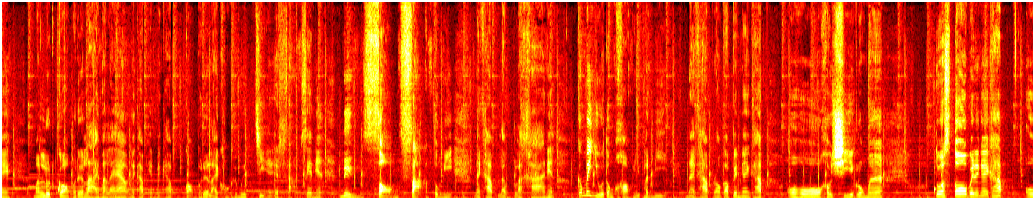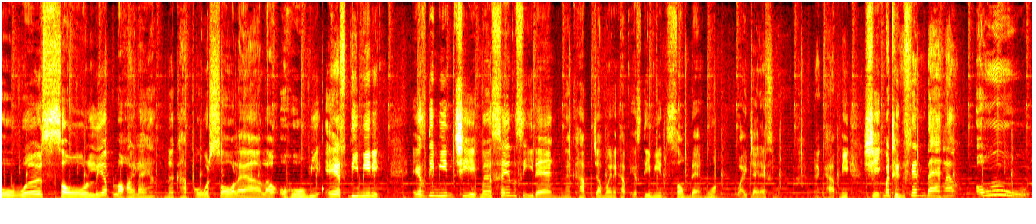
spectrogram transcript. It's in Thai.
มันหลุดกรอบ border line มาแล้วนะครับ เห็นไหมครับ กรอบ border line ของเครื่องมือ GS 3 เส้นเนี้ย1 2 3 ตรงนี้นะครับ แล้วราคาเนี่ย ก็ไม่อยู่ตรงขอบนี้พอดีนะครับ เราก็เป็นไงครับ โอ้โห เขาฉีกลงมา ตัวสโตเป็นยังไงครับโอเวอร์โซเรียบร้อยแล้วนะครับโอเวอร์โซแล้วแล้วโอ้โหมี SD m i n อีก SD m i n ฉีกมาเส้นสีแดงนะครับจำไว้นะครับ SD m i n ส้มแดงม่วงไว้ใจได้เสมอนะครับนี่ฉีกมาถึงเส้นแดงแล้วโอ้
